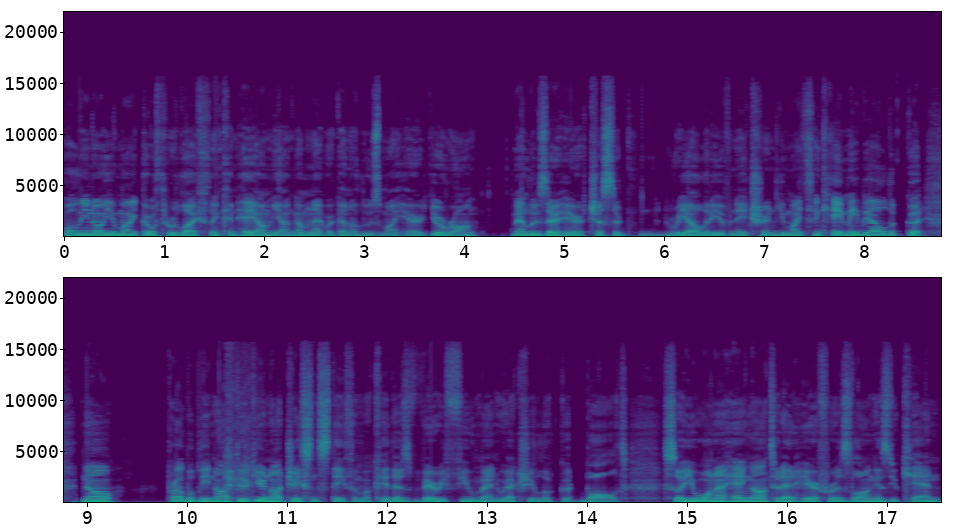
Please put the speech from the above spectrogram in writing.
Well, you know, you might go through life thinking, hey, I'm young, I'm never gonna lose my hair. You're wrong. Men lose their hair, just a reality of nature. And you might think, hey, maybe I'll look good. No, probably not, dude. You're not Jason Statham, okay? There's very few men who actually look good bald. So you wanna hang on to that hair for as long as you can.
